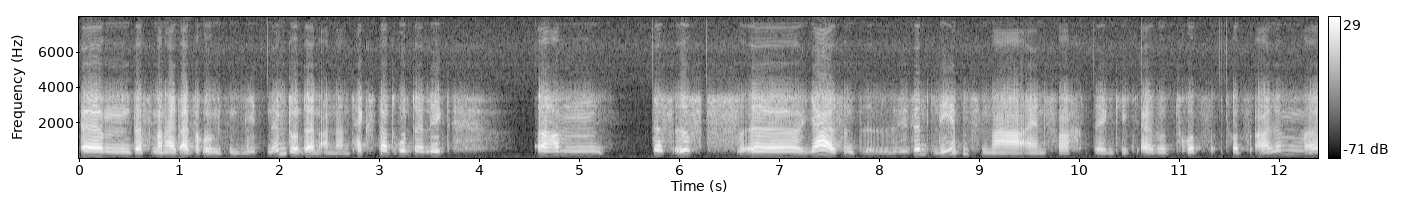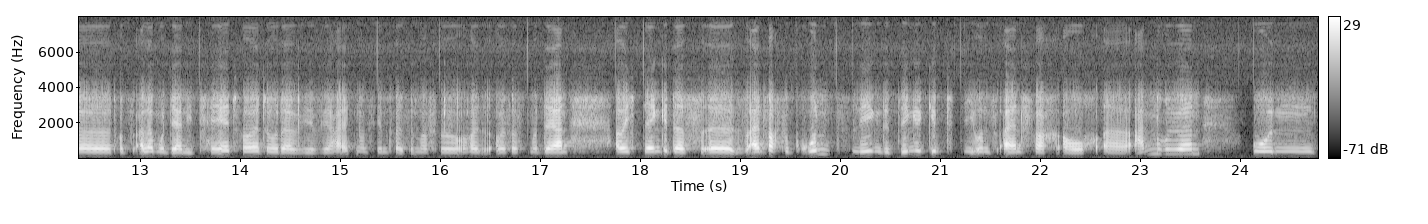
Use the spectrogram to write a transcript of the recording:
ähm, dass man halt einfach irgendein Lied nimmt und einen anderen Text darunter legt. Ähm, das ist, äh, ja, es sind, sie sind lebensnah einfach, denke ich. Also trotz, trotz allem, äh, trotz aller Modernität heute, oder wir, wir halten uns jedenfalls immer für äußerst modern, aber ich denke, dass äh, es einfach so grundlegende Dinge gibt, die uns einfach auch äh, anrühren. Und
